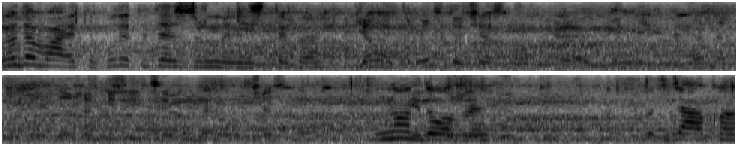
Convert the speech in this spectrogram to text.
Ну давайте, будете теж журналіст тепер. Я просто, чесно говоря, мені, мене навіть міліціонер, чесно говоря. Ну добре. Дякую.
